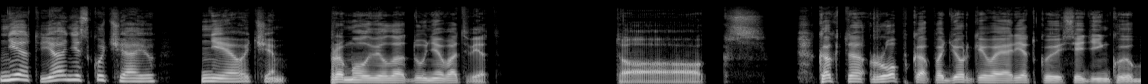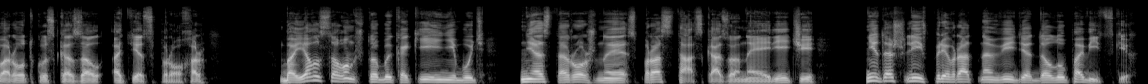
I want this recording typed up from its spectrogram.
«Нет, я не скучаю, не о чем», — промолвила Дуня в ответ. «Такс», как-то робко, подергивая редкую седенькую бородку, сказал отец Прохор. Боялся он, чтобы какие-нибудь неосторожные, спроста сказанные речи не дошли в превратном виде до Луповицких.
